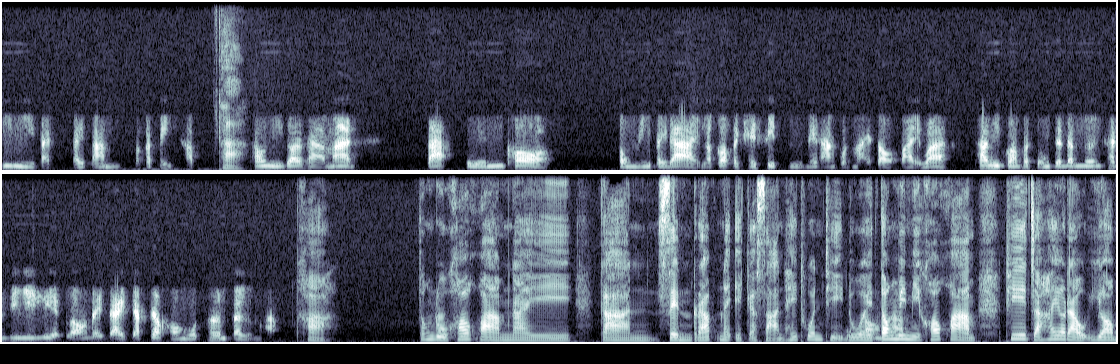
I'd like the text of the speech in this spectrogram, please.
ที่มีไปไปตามปกติครับ ค่ะ เท่านี้ก็สามารถละเว้นข้อตรงนี้ไปได้ แล้วก็ไปใช้สิทธิ์อื่นในทางกฎหมายต่อไปว่า ถ้ามีความประสงค์จะดำเนินคดีเรียกร้องใด ๆ จากเจ้าของรถเพิ่มเติมครับ ค่ะ ต้องดูข้อความในการเซ็นรับในเอกสารให้ท่วนถี่ด้วยถูกต้องต้องครับไม่มีข้อความที่จะให้เรายอม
